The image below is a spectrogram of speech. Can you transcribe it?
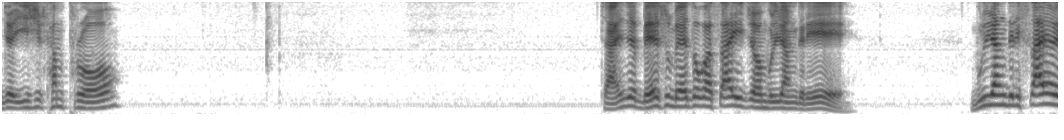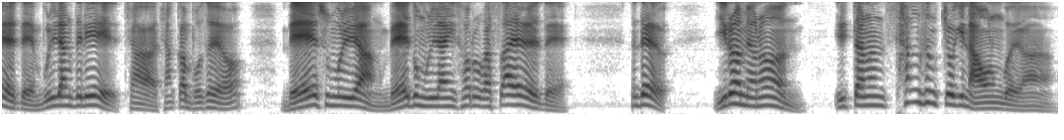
이제 23%. 자, 이제 매수 매도가 쌓이죠, 물량들이. 물량들이 쌓여야 돼. 물량들이, 자, 잠깐 보세요. 매수 물량, 매도 물량이 서로가 쌓여야 돼. 근데 이러면은 일단은 상승 쪽이 나오는 거야.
